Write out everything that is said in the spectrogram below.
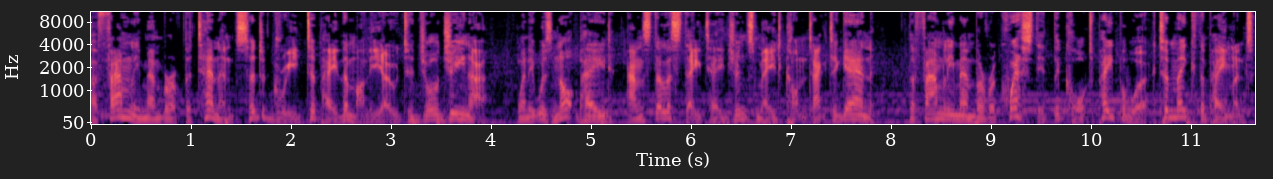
a family member of the tenants had agreed to pay the money owed to Georgina. When it was not paid, Ansdell estate agents made contact again. The family member requested the court paperwork to make the payment,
